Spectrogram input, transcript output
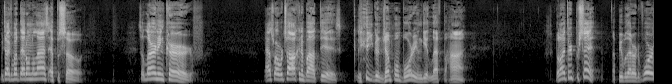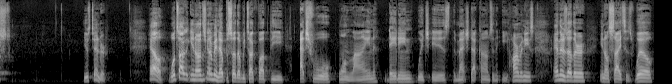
We talked about that on the last episode. It's a learning curve. That's why we're talking about this. You're going to jump on board and get left behind. But only 3% of people that are divorced use Tinder. Hell, we'll talk, you know, there's going to be an episode that we talk about the actual online dating, which is the Match.coms and the eHarmonies, and there's other you know sites as well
